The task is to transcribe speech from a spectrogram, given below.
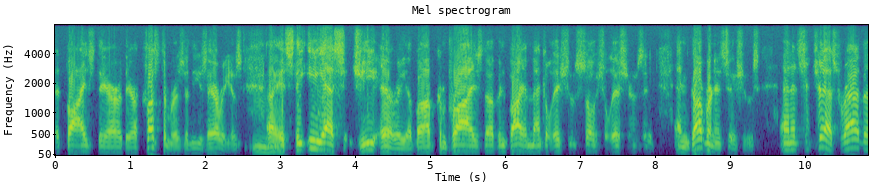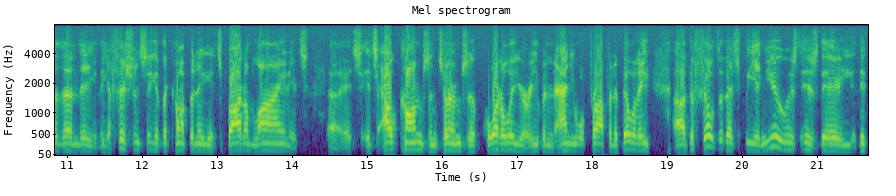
advise their their customers in these areas. Mm-hmm. Uh, it's the ESG area, Bob, comprised of environmental issues, social issues, and, and governance issues. And it suggests rather than the the efficiency of the company, its bottom line, its uh, its its outcomes in terms of quarterly or even annual profitability. Uh, the filter that's being used is the, the,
